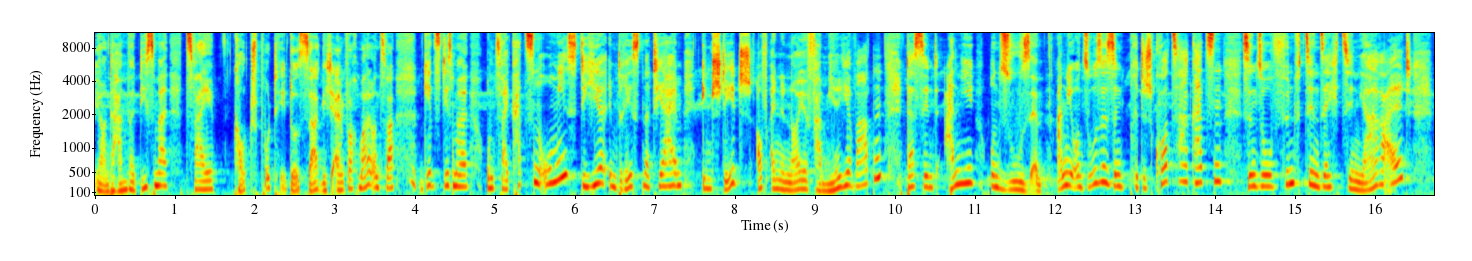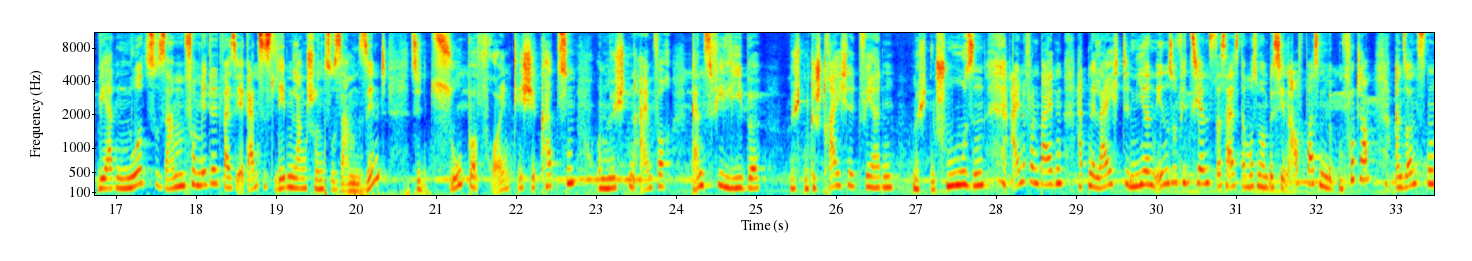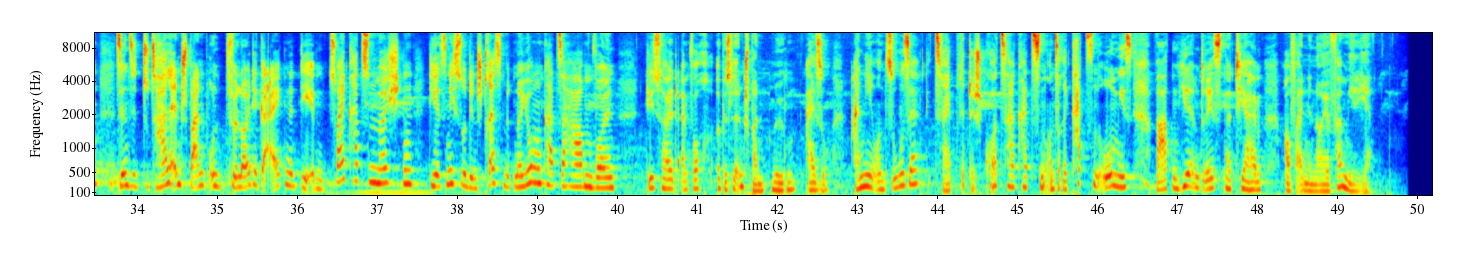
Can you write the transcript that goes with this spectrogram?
Ja, und da haben wir diesmal zwei Couch Potatoes, sage ich einfach mal. Und zwar geht es diesmal um zwei Katzenomis, die hier im Dresdner Tierheim in Stetsch auf eine neue Familie warten. Das sind Anni und Suse. Anni und Suse sind britisch Kurzhaarkatzen, sind so 15, 16 Jahre alt, werden nur zusammen vermittelt, weil sie ihr ganzes Leben lang schon zusammen sind, sind super freundliche Katzen und möchten einfach ganz viel Liebe möchten gestreichelt werden, möchten schmusen. Eine von beiden hat eine leichte Niereninsuffizienz, das heißt, da muss man ein bisschen aufpassen mit dem Futter. Ansonsten sind sie total entspannt und für Leute geeignet, die eben zwei Katzen möchten, die jetzt nicht so den Stress mit einer jungen Katze haben wollen, die es halt einfach ein bisschen entspannt mögen. Also Anni und Suse, die zwei britisch Kurzhaarkatzen, unsere Katzenomis, warten hier im Dresdner Tierheim auf eine neue Familie.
